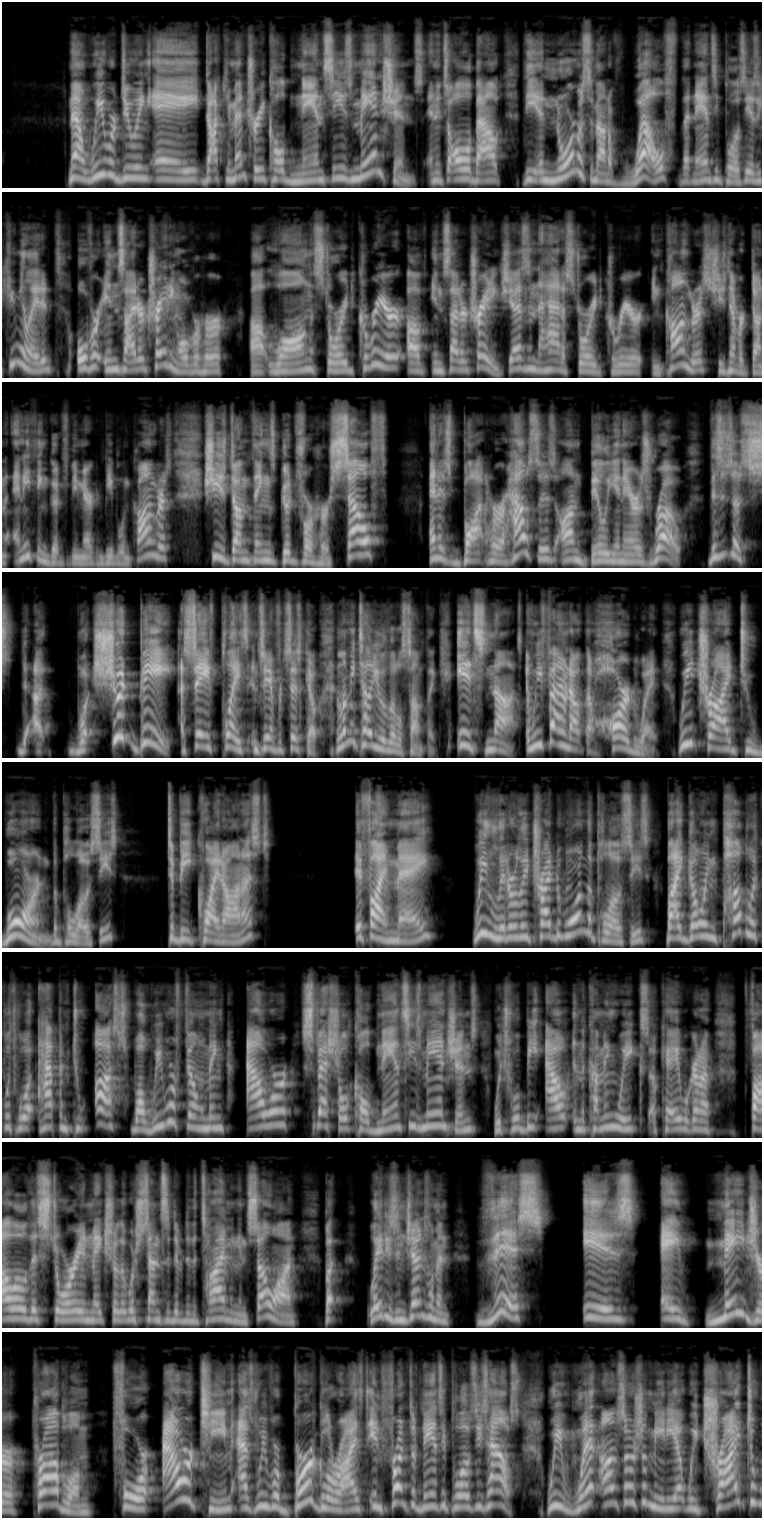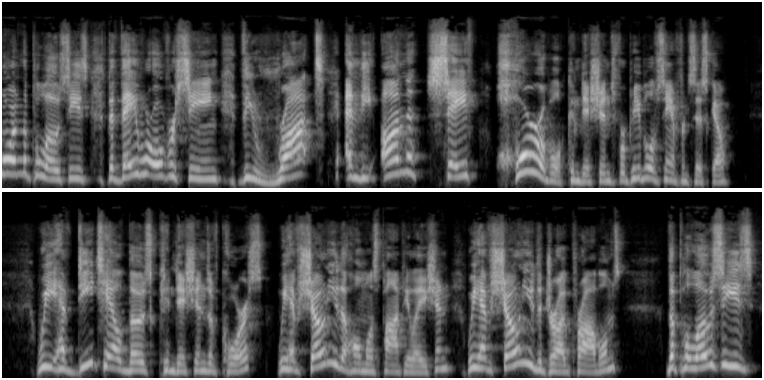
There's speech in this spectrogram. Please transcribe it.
Now, we were doing a documentary called Nancy's Mansions, and it's all about the enormous amount of wealth that Nancy Pelosi has accumulated over insider trading over her uh, long storied career of insider trading. She hasn't had a storied career in Congress. She's never done anything good for the American people in Congress. She's done things good for herself and has bought her houses on Billionaires Row. This is a, a, what should be a safe place in San Francisco. And let me tell you a little something. It's not. And we found out the hard way. We tried to warn the Pelosi's, to be quite honest. If I may, we literally tried to warn the Pelosi's by going public with what happened to us while we were filming our special called Nancy's Mansions, which will be out in the coming weeks. Okay, we're going to follow this story and make sure that we're sensitive to the timing and so on. But ladies and gentlemen, this is a major problem for our team as we were burglarized in front of Nancy Pelosi's house. We went on social media. We tried to warn the Pelosi's that they were overseeing the rot and the unsafe, horrible conditions for people of San Francisco. We have detailed those conditions, of course. We have shown you the homeless population. We have shown you the drug problems. The Pelosi's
